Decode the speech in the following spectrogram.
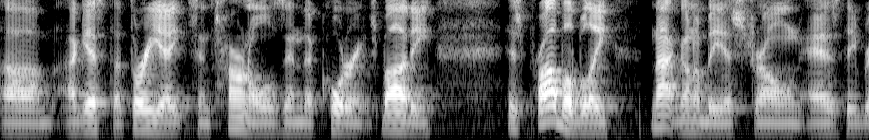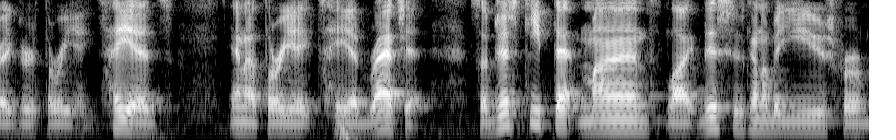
um, I guess the 3 eighths internals in the quarter inch body is probably not going to be as strong as the regular 3 8 heads in a 3 8 head ratchet. So just keep that in mind. Like this is going to be used for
